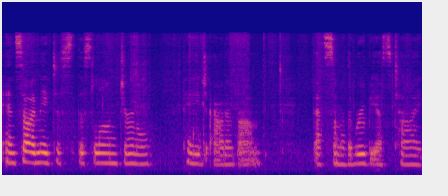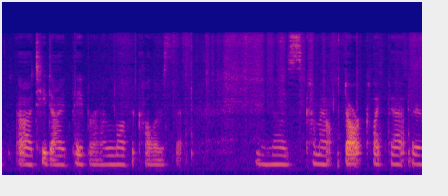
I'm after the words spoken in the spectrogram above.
and so I made just this long journal page out of, um, that's some of the Rubius tie, uh, tea-dyed paper, and I love the colors that when those come out dark like that, they're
